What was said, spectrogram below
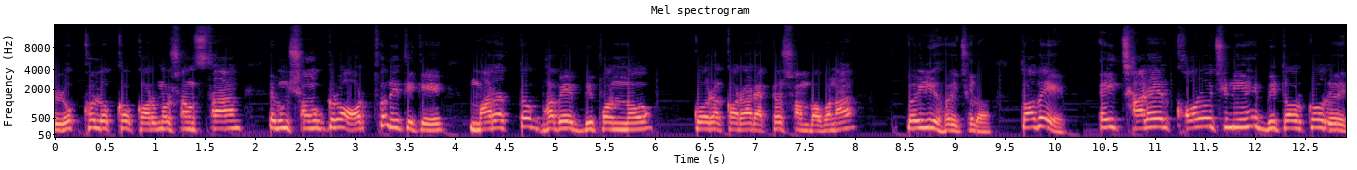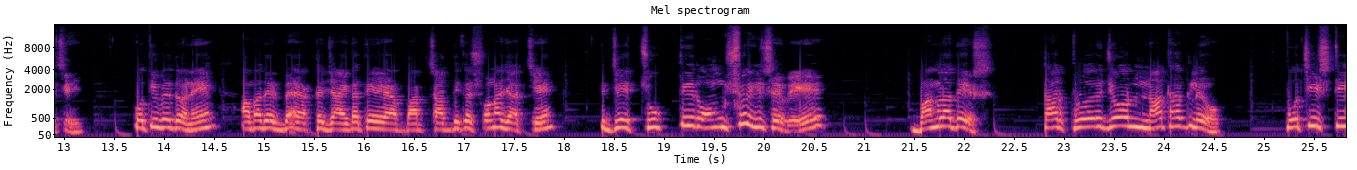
লক্ষ লক্ষ কর্মসংস্থান এবং সমগ্র অর্থনীতিকে মারাত্মকভাবে বিপন্ন করা- করার একটা সম্ভাবনা তৈরি হয়েছিল। তবে এই ছাড়ের খরচ নিয়ে বিতর্ক রয়েছে। প্রতিবেদনে আমাদের একটা জায়গাতে চারদিকে শোনা যাচ্ছে যে চুক্তির অংশ হিসেবে বাংলাদেশ তার প্রয়োজন না থাকলেও পঁচিশটি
